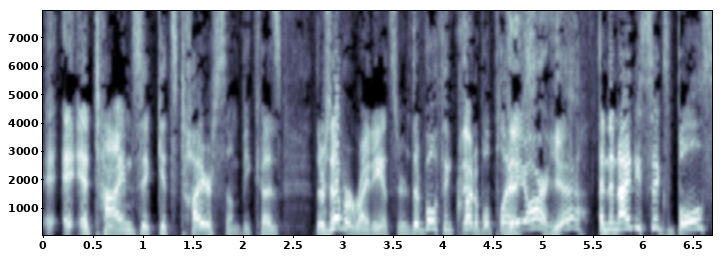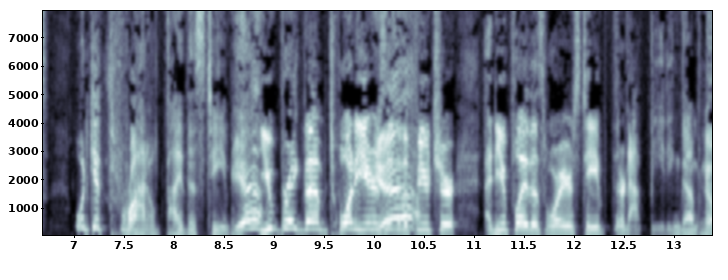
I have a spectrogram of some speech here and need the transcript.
A- At times it gets tiresome because there's never a right answer. They're both incredible players. They are, yeah. And the 96 Bulls would get throttled by this team. Yeah. You bring them 20 years into the future and you play this Warriors team, they're not beating them. No,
